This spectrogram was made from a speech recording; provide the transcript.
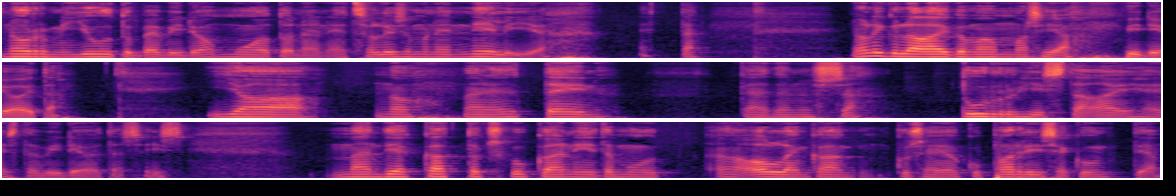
normi YouTube-videon muotoinen, että se oli semmonen neljö. Että ne oli kyllä aika mammasia videoita. Ja no, mä nyt tein käytännössä turhista aiheista videoita. Siis mä en tiedä kattoks kukaan niitä muut äh, ollenkaan, kun se joku pari sekuntia.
